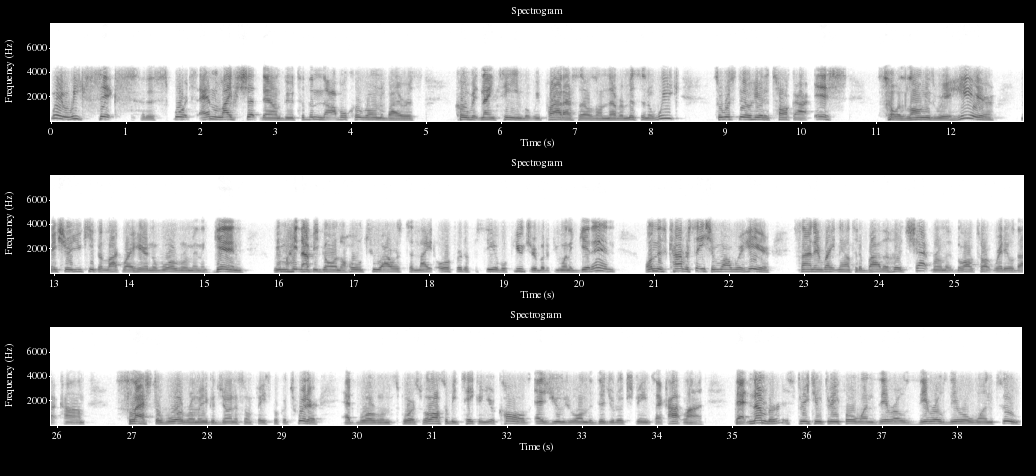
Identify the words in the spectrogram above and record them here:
We're in week six of the sports and life shutdown due to the novel coronavirus, COVID 19, but we pride ourselves on never missing a week. So we're still here to talk our ish. So as long as we're here, make sure you keep it locked right here in the war room. And again, we might not be going the whole two hours tonight or for the foreseeable future, but if you want to get in on this conversation while we're here, sign in right now to the By the Hood chat room at blogtalkradio.com slash the war room, or you could join us on Facebook or Twitter at War Room Sports. We'll also be taking your calls as usual on the Digital Extreme Tech Hotline. That number is 323-410-0012.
